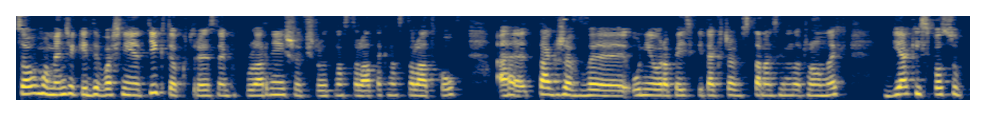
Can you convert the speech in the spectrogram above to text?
co w momencie, kiedy właśnie TikTok, który jest najpopularniejszy wśród nastolatek, nastolatków, e, także w Unii Europejskiej, także w Stanach Zjednoczonych, w jaki sposób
